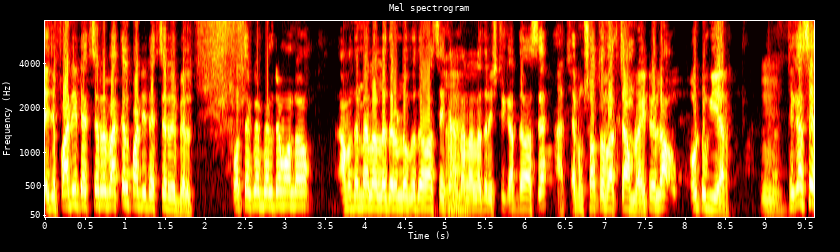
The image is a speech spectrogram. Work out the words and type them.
এই যে পার্টি টেক্সচারের বাকেল পার্টি টেক্সচারের বেল্ট প্রত্যেকটা বেল্টের মধ্যে আমাদের মেলা লেদারের লোগো দেওয়া আছে এখানে হ্যাঁ। মেলা লেদার স্টিকার দেওয়া আছে আচ্ছা। এবং শতভাগ চামড়া এটা হলো অটো গিয়ার হুম। ঠিক আছে?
